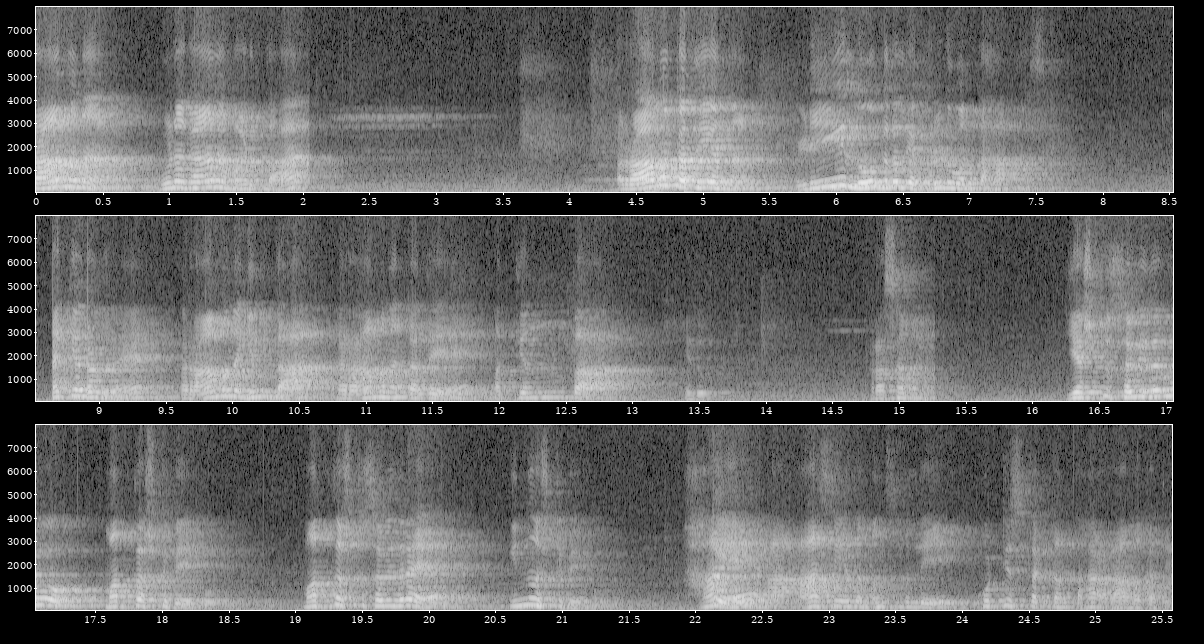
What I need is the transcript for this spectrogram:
ರಾಮನ ಗುಣಗಾನ ಮಾಡ್ತಾ ರಾಮಕಥೆಯನ್ನ ಇಡೀ ಲೋಕದಲ್ಲಿ ಹರಡುವಂತಹ ಆಸೆ. ಯಾಕೆ ಹೇಳಿದ್ರೆ ರಾಮನಗಿಂತ ರಾಮನ ಕತೆ ಅತ್ಯಂತ ಇದು ರಸಮಯ. ಎಷ್ಟು ಸವಿದರೂ ಮತ್ತಷ್ಟು ಬೇಕು, ಮತ್ತಷ್ಟು ಸವಿದರೆ ಇನ್ನಷ್ಟು ಬೇಕು. ಹಾಗೆ ಆ ಆಸೆಯನ್ನು ಮನಸ್ಸಿನಲ್ಲಿ ಹುಟ್ಟಿಸ್ತಕ್ಕಂತಹ ರಾಮಕಥೆ.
